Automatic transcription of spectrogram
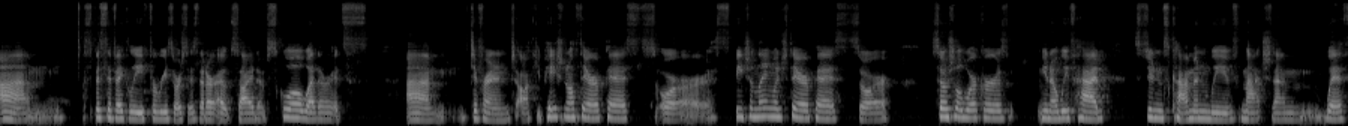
um, specifically for resources that are outside of school, whether it's um, different occupational therapists or speech and language therapists or social workers. You know, we've had students come and we've matched them with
